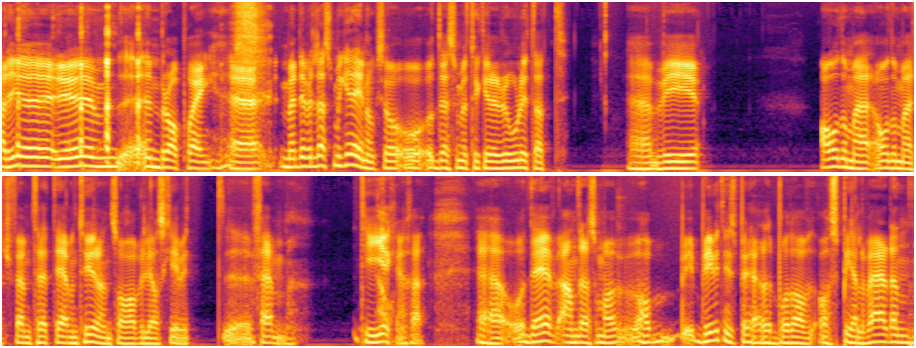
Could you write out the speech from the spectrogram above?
Ja, det är, det är en- bra poäng. Eh, Men det är väl det som är grejen också och det som jag tycker är roligt att eh, vi av de här, av de här 25-30 äventyren så har väl jag skrivit 5, 10 Ja. kanske. Eh, Och det är andra som har, har blivit inspirerade både av, av spelvärlden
